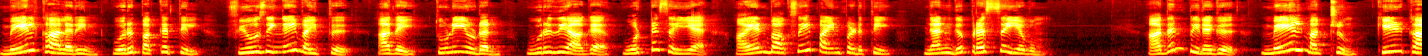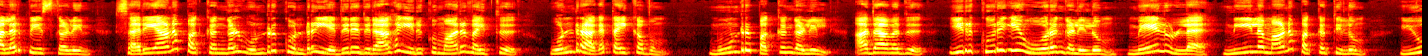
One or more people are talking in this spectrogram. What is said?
மேல் காலரின் ஒரு பக்கத்தில் ஃபியூசிங்கை வைத்து அதை துணியுடன் உறுதியாக ஒட்ட செய்ய அயன் பாக்ஸை பயன்படுத்தி நன்கு பிரஸ் செய்யவும். அதன் பிறகு மேல் மற்றும் கீழ்காலர் பீஸ்களின் சரியான பக்கங்கள் ஒன்றுக்கொன்று எதிரெதிராக இருக்குமாறு வைத்து ஒன்றாக தைக்கவும். மூன்று பக்கங்களில் அதாவது இரு குறுகிய ஓரங்களிலும் மேலுள்ள நீளமான பக்கத்திலும் யூ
